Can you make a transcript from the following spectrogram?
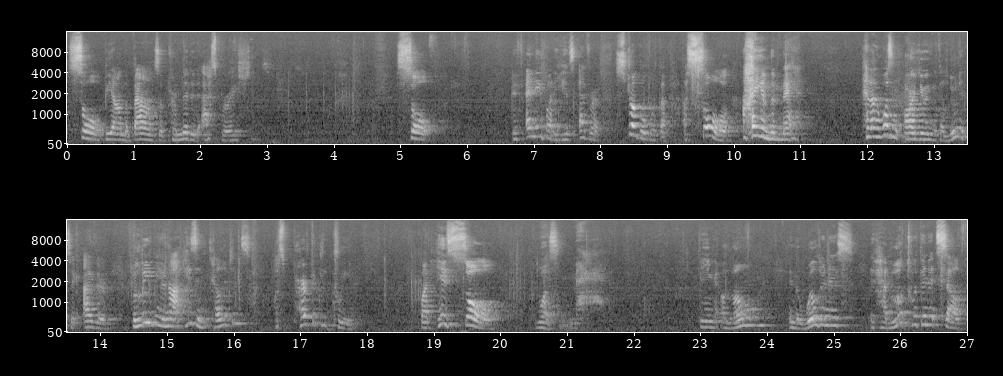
soul beyond the bounds of permitted aspirations. Soul. If anybody has ever struggled with a, a soul, I am the man. And I wasn't arguing with a lunatic either. Believe me or not, his intelligence was perfectly clear. But his soul was mad. Being alone in the wilderness, it had looked within itself,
